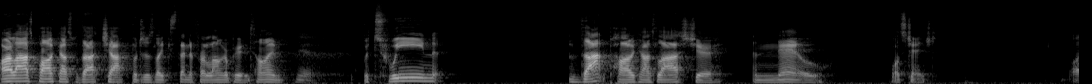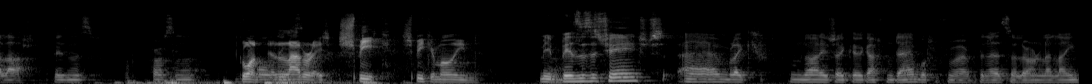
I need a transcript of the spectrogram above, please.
our last podcast was that chat, but just like extended for a longer period of time. Yeah. Between that podcast last year and now, what's changed? A lot. Business, personal. Go on, elaborate. Speak, speak your mind. I mean, business has changed. Um, like from knowledge like I got from Dan, but from everything else I learned online.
